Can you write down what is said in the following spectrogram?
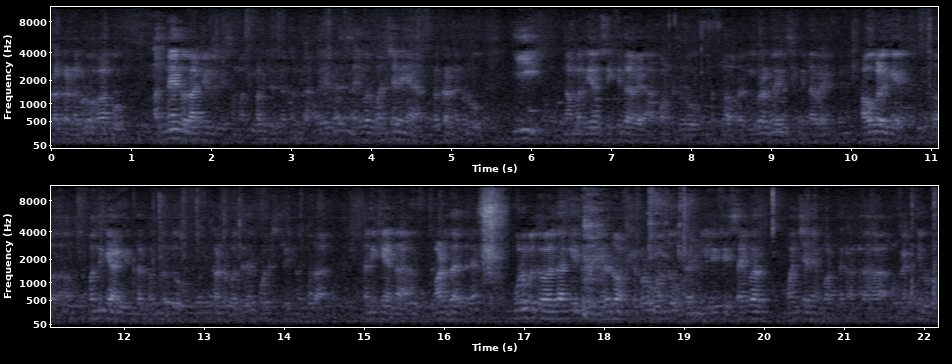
ಪ್ರಕರಣಗಳು ಹಾಗೂ ಹದಿನೈದು ರಾಜ್ಯಗಳಿಗೆ ಸಂಬಂಧಪಟ್ಟಿರ್ತಕ್ಕಂಥ ಬೇರೆ ಬೇರೆ ಸೈಬರ್ ವಂಚನೆಯ ಪ್ರಕರಣಗಳು ಈ ನಮ್ಮಲ್ಲಿ ಏನು ಸಿಕ್ಕಿದ್ದಾವೆ, ಅಕೌಂಟ್ಗಳು ಅಥವಾ ಅವರ ವಿವರಗಳು ಏನು ಸಿಕ್ಕಿದ್ದಾವೆ, ಅವುಗಳಿಗೆ ಹೊಂದಿಕೆ ಆಗಿರ್ತಕ್ಕಂಥದ್ದು ಕಂಡು ಬಂದಿದೆ ಪೊಲೀಸರು ಇನ್ನೂ ಕೂಡ ತನಿಖೆಯನ್ನು ಮಾಡ್ತಾ ಇದ್ದಾರೆ. ಮೂಲಭೂತವಾದಾಗಿ ಇದು ಎರಡು ಅಂಶಗಳು. ಒಂದು, ಈ ರೀತಿ ಸೈಬರ್ ವಂಚನೆ ಮಾಡ್ತಕ್ಕಂತಹ ವ್ಯಕ್ತಿಗಳು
